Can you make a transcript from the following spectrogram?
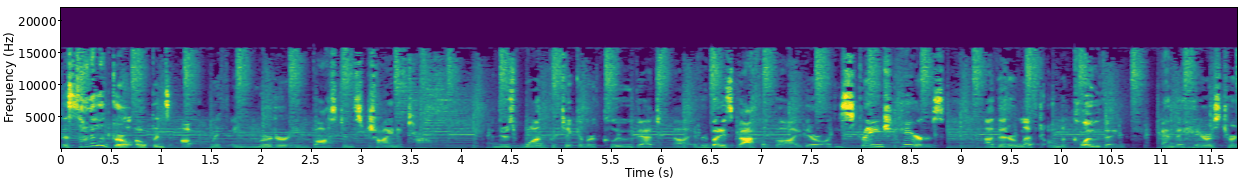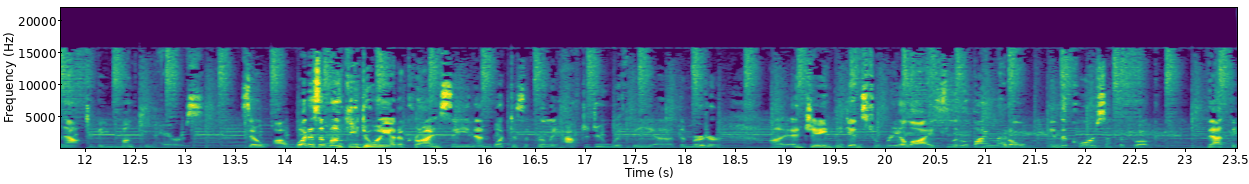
The Silent Girl opens up with a murder in Boston's Chinatown. And there's one particular clue that uh, everybody's baffled by. There are these strange hairs uh, that are left on the clothing, and the hairs turn out to be monkey hairs. So, uh, what is a monkey doing at a crime scene, and what does it really have to do with the, uh, the murder? Uh, and Jane begins to realize, little by little, in the course of the book, that the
